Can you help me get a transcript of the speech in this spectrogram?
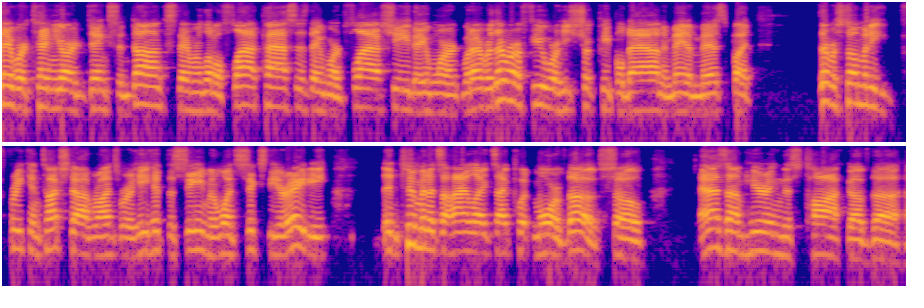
they were 10 yard dinks and dunks. They were little flat passes. They weren't flashy. They weren't whatever. There were a few where he shook people down and made a miss, but there were so many freaking touchdown runs where he hit the seam and went 60 or 80. In two minutes of highlights, I put more of those. So as I'm hearing this talk of the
